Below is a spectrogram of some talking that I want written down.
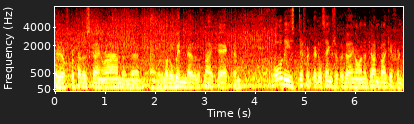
there are propellers going around and, um, and a lot of wind over the flight deck, and all these different little things that were going on are done by different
